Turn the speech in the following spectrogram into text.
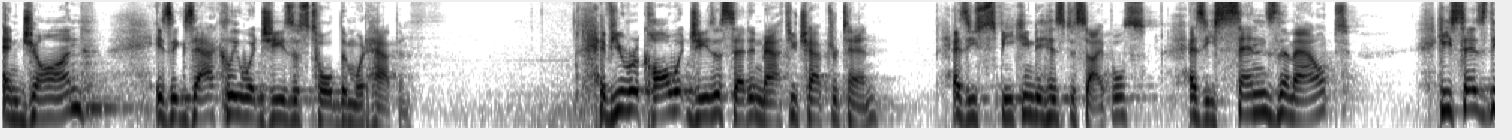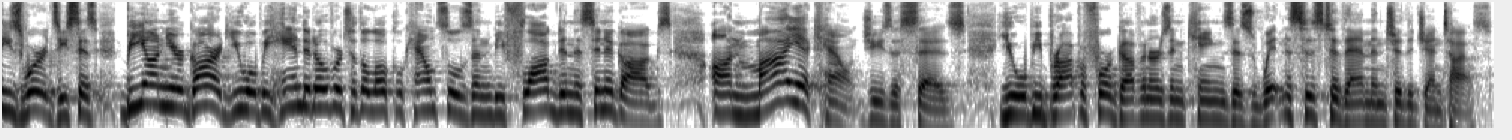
and John is exactly what Jesus told them would happen. If you recall what Jesus said in Matthew chapter 10, as he's speaking to his disciples, as he sends them out, he says these words He says, Be on your guard. You will be handed over to the local councils and be flogged in the synagogues. On my account, Jesus says, you will be brought before governors and kings as witnesses to them and to the Gentiles.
